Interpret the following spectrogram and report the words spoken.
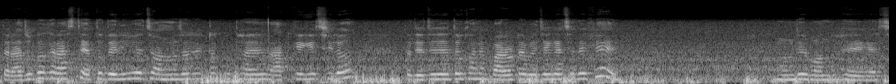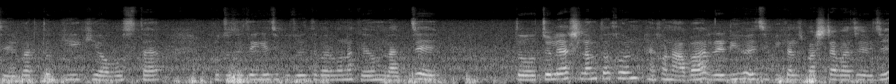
তা রাজু কাকার আসতে এত দেরি হয়েছে, অন্য জায়গায় একটা কোথায় আটকে গেছিল। তো যেতে যেতে ওখানে বারোটা বেজে গেছে দেখে মন্দির বন্ধ হয়ে গেছে। এবার তো গিয়ে কী অবস্থা? পুজো দিতে গেছি পুজো দিতে পারব না, কেরম লাগছে? তো চলে আসলাম তখন, এখন আবার রেডি হয়েছি বিকাল পাঁচটা বাজে, ওই যে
